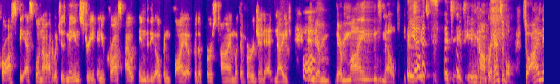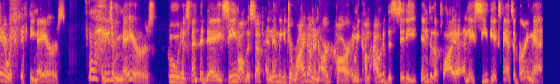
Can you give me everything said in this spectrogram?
cross the esplanade which is main street and you cross out into the open playa for the first time with a virgin at night and Oh, their their minds melt because it's yes. it's it's incomprehensible. So i'm there with 50 mayors and these are mayors who have spent the day seeing all this stuff and then we get to ride on an art car and we come out of the city into the playa and they see the expanse of burning man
